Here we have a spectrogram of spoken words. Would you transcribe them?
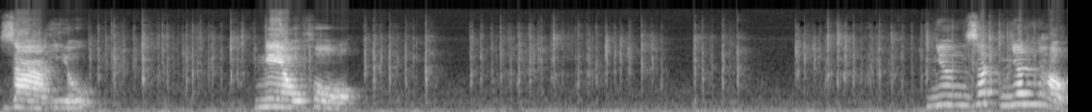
già yếu, nghèo khổ nhưng rất nhân hậu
